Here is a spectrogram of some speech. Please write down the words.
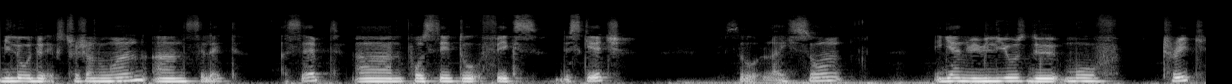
below the extrusion one and select accept and proceed to fix the sketch. So like so. Again we will use the move trick.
